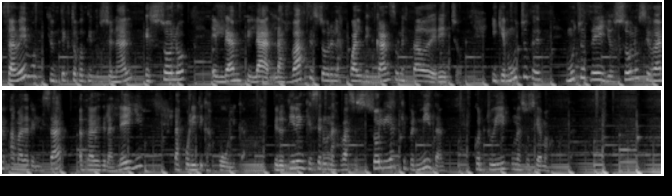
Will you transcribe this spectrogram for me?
Sabemos que un texto constitucional es solo el gran pilar, las bases sobre las cuales descansa un Estado de Derecho y que muchos de, muchos de ellos solo se van a materializar a través de las leyes, las políticas públicas, pero tienen que ser unas bases sólidas que permitan construir una sociedad más justa.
